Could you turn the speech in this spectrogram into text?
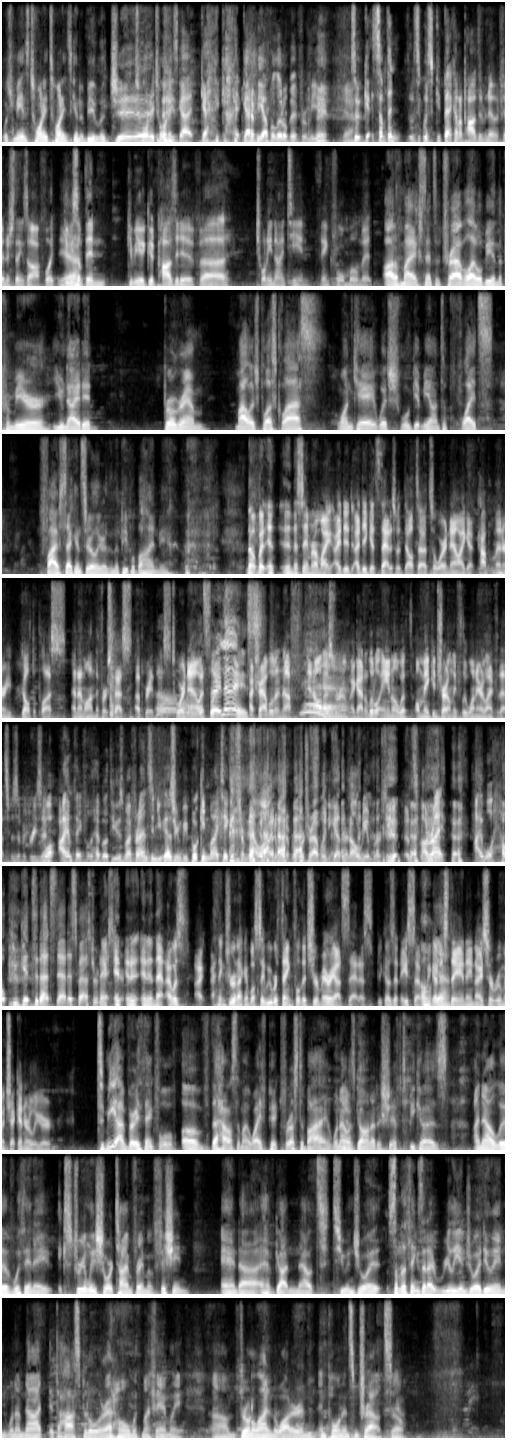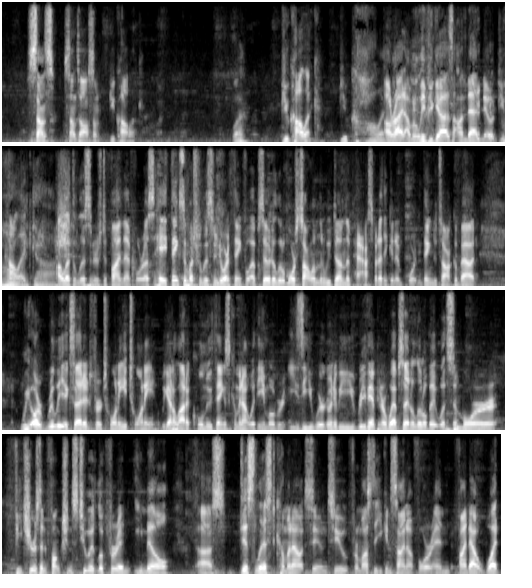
Which means 2020 is going to be legit. 2020's got got, got, got to be up a little bit from here. Yeah. So get something. Let's, let's get back on a positive note. Finish things off. What? Give me something. Give me a good positive uh, 2019 thankful moment. Out of my extensive travel, I will be in the Premier United program mileage plus class 1K, which will get me onto flights five seconds earlier than the people behind me. No, but in, in the same realm, I, I did I did get status with Delta to where now I get complimentary Delta Plus, and I'm on the first class upgrade list. to where oh, now it's like nice. I traveled enough in all this room. I got a little anal with I'm making sure I only flew one airline for that specific reason. Well, I am thankful to have both of you as my friends, and you guys are going to be booking my tickets from now on whenever we're traveling together, and I'll reimburse you. All right, I will help you get to that status faster next and, year. and, and in that, I was I, I think Drew and I can both say we were thankful that your Marriott status because at ACEP Oh, we got yeah. to stay in a nicer room and check in earlier. To me, I'm very thankful of the house that my wife picked for us to buy when I was gone at a shift because I now live within a extremely short time frame of fishing, and uh, I have gotten out to enjoy some of the things that I really enjoy doing when I'm not at the hospital or at home with my family. Um, throwing a line in the water and, and pulling in some trout. So, sounds sounds awesome. Bucolic, what? bucolic. Bucolic. All right, I'm going to leave you guys on that note. Bucolic. Oh gosh. I'll let the listeners define that for us. Hey, thanks so much for listening to our thankful episode. A little more solemn than we've done in the past, but I think an important thing to talk about. We are really excited for 2020. We got a lot of cool new things coming out with EM Over Easy. We're going to be revamping our website a little bit with some more features and functions to it. Look for an email uh, s- dis list coming out soon too from us that you can sign up for and find out what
